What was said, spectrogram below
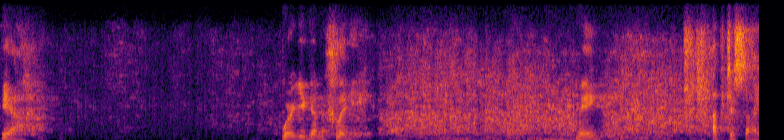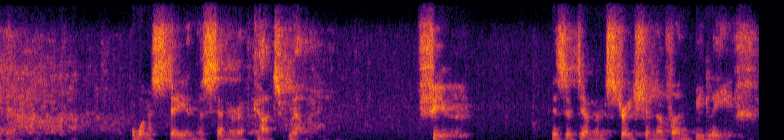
Yeah. Where are you going to flee? Me? I've decided. I want to stay in the center of God's will. Fear is a demonstration of unbelief.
